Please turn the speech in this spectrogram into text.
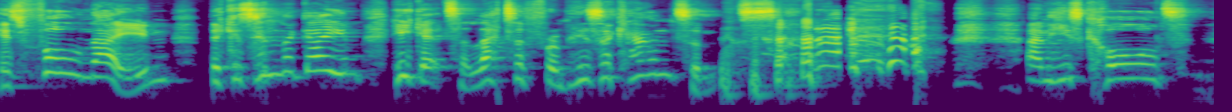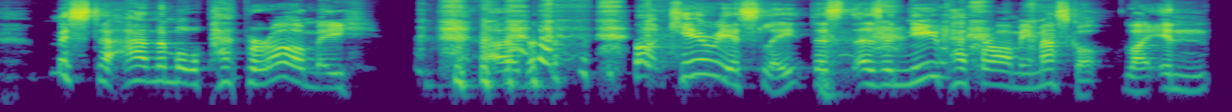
His full name, because in the game he gets a letter from his accountants, and he's called Mister Animal Peperami. Um, but curiously, there's, there's a new Peperami mascot, like in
